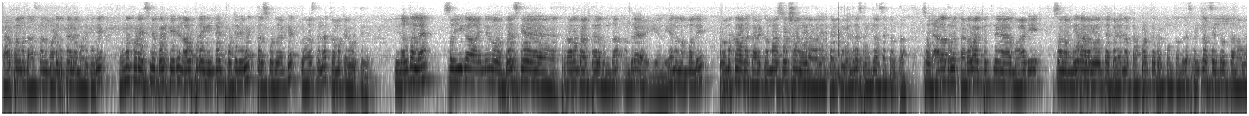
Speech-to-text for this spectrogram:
ಟಾರ್ಪಲ್ನ ದಾಸ್ತಾನು ಮಾಡಿ ವಿತರಣೆ ಮಾಡಿದ್ದೀವಿ. ಇನ್ನೂ ಕೂಡ ಎಷ್ಟನೇ ಬೇಡಿಕೆ ಇದೆ. ನಾವು ಕೂಡ ಈಗ ಇಂಟೆಂಟ್ ಕೊಟ್ಟಿದ್ದೀವಿ. ತರಿಸ್ಕೊಡೋದಕ್ಕೆ ವ್ಯವಸ್ಥೆನ ಕ್ರಮ ಕೈಗೊಳ್ತೀವಿ. ಇದಲ್ದಲೆ ಸೊ ಈಗ ಇನ್ನೇನು ಬೇಸಿಗೆ ಪ್ರಾರಂಭ ಆಗ್ತಾ ಇರೋದ್ರಿಂದ, ಅಂದರೆ ಏನು ನಮ್ಮಲ್ಲಿ ಪ್ರಮುಖವಾದ ಕಾರ್ಯಕ್ರಮ ಸೂಕ್ಷ್ಮ ನೀರಾವರಿ ಅಂತ ಹೇಳ್ತೀವಿ. ಅಂದರೆ ಸ್ಪ್ರಿಂಕ್ಲರ್ ಸೆಟ್ ಅಂತ. ಸೊ ಯಾರಾದರೂ ತಡವಾಗಿ ಬಿತ್ತನೆ ಮಾಡಿ ಸೊ ನಮ್ಮ ನೀರಾವರಿ ಇರುತ್ತೆ, ಬೆಳೆನ ಕಾಪಾಡ್ಕೋಬೇಕು ಅಂತಂದರೆ ಸ್ಪ್ರಿಂಕ್ಲರ್ ಸೆಟ್ ಅಂತ ನಾವು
